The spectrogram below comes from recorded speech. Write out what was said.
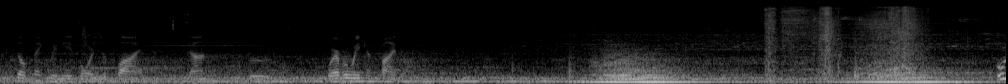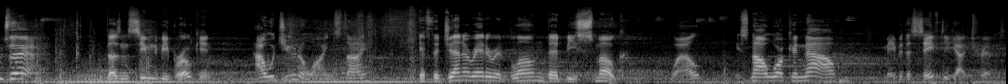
I still think we need more supplies. Guns, food, wherever we can find it. Who's there? Doesn't seem to be broken. How would you know, Einstein? If the generator had blown, there'd be smoke. Well, it's not working now. Maybe the safety got tripped.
